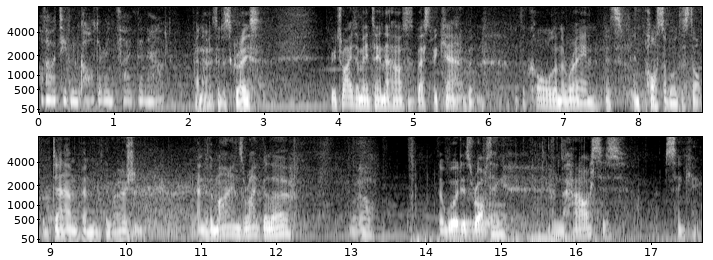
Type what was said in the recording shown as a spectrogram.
Although it's even colder inside than out. I know, it's a disgrace. We try to maintain the house as best we can, but with the cold and the rain, it's impossible to stop the damp and erosion. And with the mines right below, well, the wood is rotting and the house is sinking.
